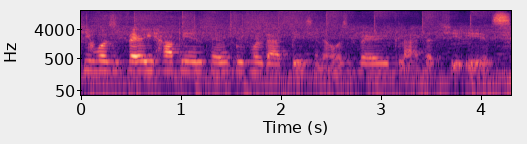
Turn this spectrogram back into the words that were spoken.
he was very happy and thankful for that piece and i was very glad that he is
